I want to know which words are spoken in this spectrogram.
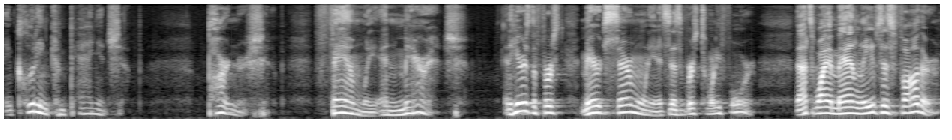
including companionship, partnership, family, and marriage. And here's the first marriage ceremony, and it says, verse 24 that's why a man leaves his father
